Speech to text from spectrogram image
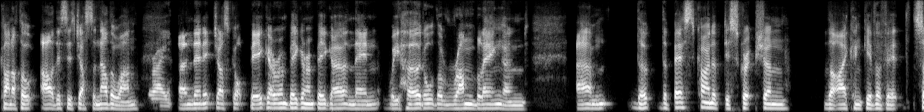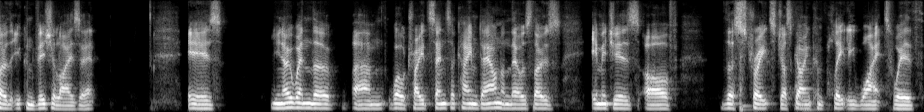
kind of thought, oh, this is just another one, right? And then it just got bigger and bigger and bigger, and then we heard all the rumbling and um, the the best kind of description that I can give of it, so that you can visualize it, is you know when the um, World Trade Center came down and there was those images of the streets just going completely white with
